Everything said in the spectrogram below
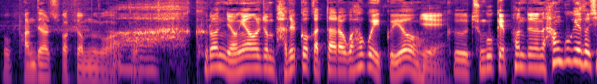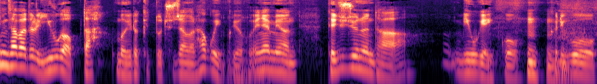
뭐 반대할 수밖에 없는 것 같고. 아, 그런 영향을 좀 받을 것 같다라고 하고 있고요. 예. 그 중국계 펀드는 한국에서 심사받을 이유가 없다. 뭐 이렇게 또 주장을 하고 있고요. 왜냐하면 대주주는 다 미국에 있고 그리고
